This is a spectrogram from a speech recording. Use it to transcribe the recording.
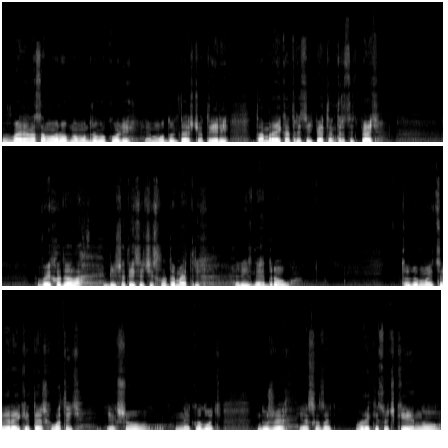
В мене на саморобному дровоколі модуль Т4, там рейка 35 на 35 виходила більше тисячі складометрів різних дров. То думаю, цієї рейки теж хватить, якщо не колоть дуже, як сказати, великі сучки, ну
